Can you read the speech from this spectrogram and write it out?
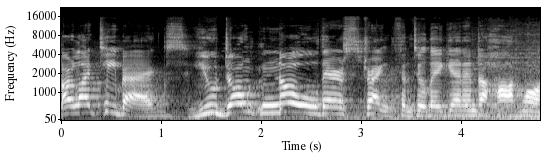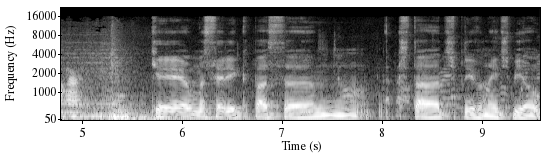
are like tea bags. You don't know their strength until they get into hot water. que é uma série que passa hum, que está disponível na HBO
